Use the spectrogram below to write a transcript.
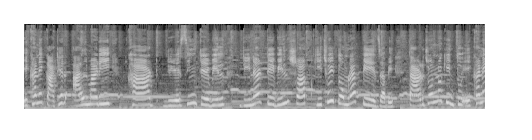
এখানে কাঠের আলমারি, খাট ড্রেসিং টেবিল ডিনার টেবিল সব কিছুই তোমরা পেয়ে যাবে। তার জন্য কিন্তু এখানে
